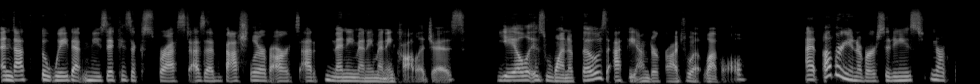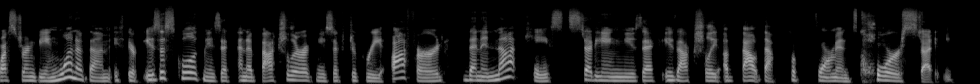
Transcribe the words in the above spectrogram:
And that's the way that music is expressed as a Bachelor of Arts at many, many, many colleges. Yale is one of those at the undergraduate level. At other universities, Northwestern being one of them, if there is a School of Music and a Bachelor of Music degree offered, then in that case, studying music is actually about that performance core study.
